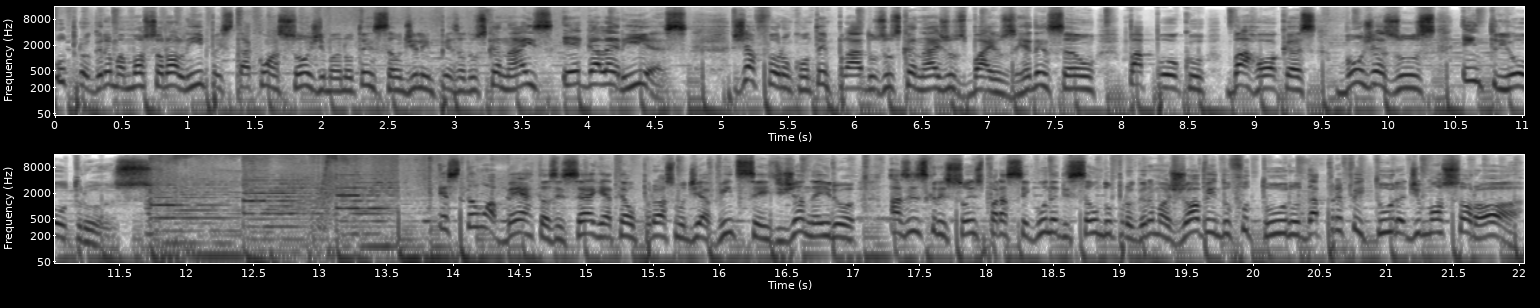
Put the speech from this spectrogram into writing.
o programa Mossoró Limpa está com ações de manutenção de limpeza dos canais e galerias. Já foram contemplados os canais dos bairros Redenção, Papoco, Barrocas, Bom Jesus, entre outros. Estão abertas e seguem até o próximo dia 26 de janeiro as inscrições para a segunda edição do programa Jovem do Futuro da Prefeitura de Mossoró.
